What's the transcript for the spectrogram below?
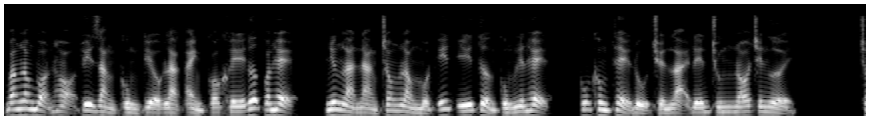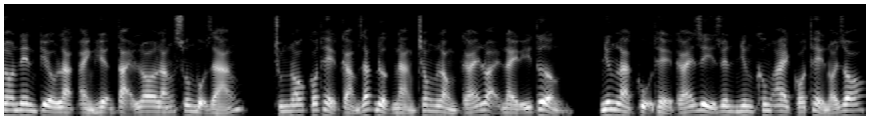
Băng long bọn họ tuy rằng cùng tiểu lạc ảnh có khế ước quan hệ, nhưng là nàng trong lòng một ít ý tưởng cùng liên hệ, cũng không thể đủ truyền lại đến chúng nó trên người. Cho nên kiều lạc ảnh hiện tại lo lắng xuông bộ dáng, chúng nó có thể cảm giác được nàng trong lòng cái loại này ý tưởng, nhưng là cụ thể cái gì duyên nhưng không ai có thể nói rõ.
